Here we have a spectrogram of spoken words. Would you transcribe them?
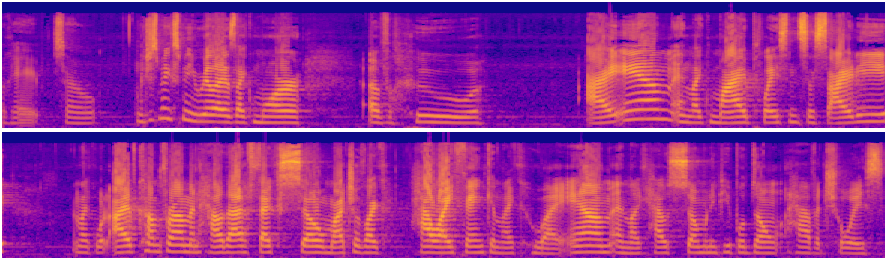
okay, so it just makes me realize like more of who I am and like my place in society and like what I've come from and how that affects so much of like how I think and like who I am and like how so many people don't have a choice.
